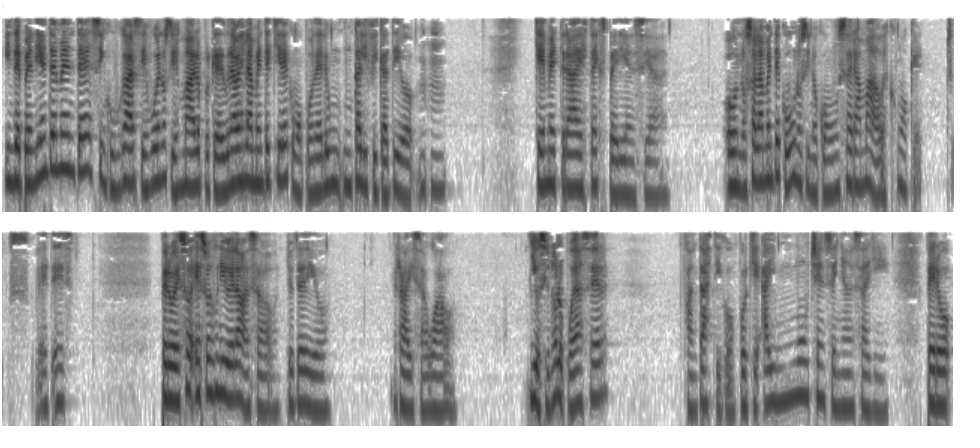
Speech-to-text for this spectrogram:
Independientemente, sin juzgar si es bueno, si es malo, porque de una vez la mente quiere como ponerle un, calificativo. ¿Qué me trae esta experiencia? O no solamente con uno, sino con un ser amado. Es como que... Es, pero eso, eso es un nivel avanzado, yo te digo. Raiza, wow. Digo, si uno lo puede hacer, fantástico, porque hay mucha enseñanza allí. Pero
